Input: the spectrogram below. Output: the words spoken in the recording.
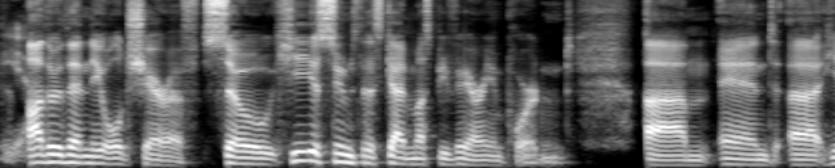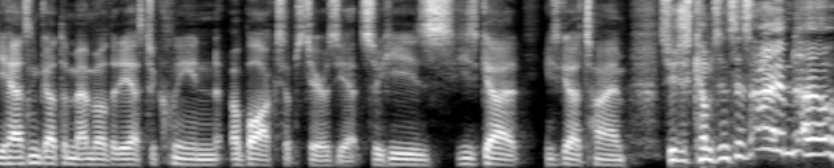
Yeah. other than the old sheriff. So he assumes this guy must be very important. Um, and uh, he hasn't got the memo that he has to clean a box upstairs yet. So he's he's got he's got time. So he just comes in and says, "I'm uh,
